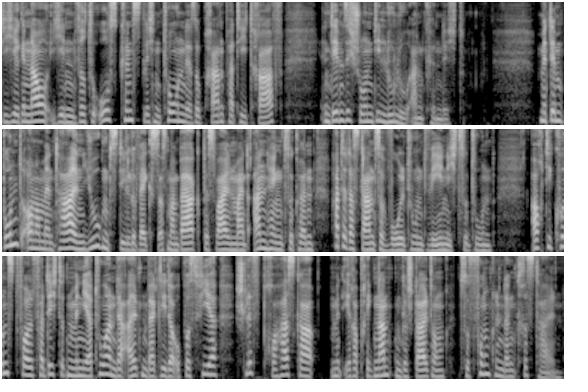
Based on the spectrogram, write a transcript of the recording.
die hier genau jenen virtuos künstlichen Ton der Sopranpartie traf, in dem sich schon die Lulu ankündigt. Mit dem bunt ornamentalen Jugendstilgewächs, das man Berg bisweilen meint anhängen zu können, hatte das Ganze wohltuend wenig zu tun. Auch die kunstvoll verdichteten Miniaturen der Altenberglieder Opus 4 schliff Prohaska mit ihrer prägnanten Gestaltung zu funkelnden Kristallen.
